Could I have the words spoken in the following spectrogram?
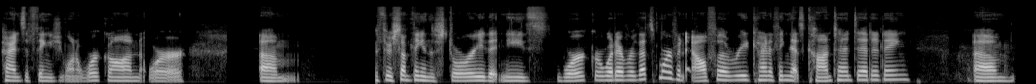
kinds of things you want to work on, or um, if there's something in the story that needs work or whatever, that's more of an alpha read kind of thing. That's content editing, um,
